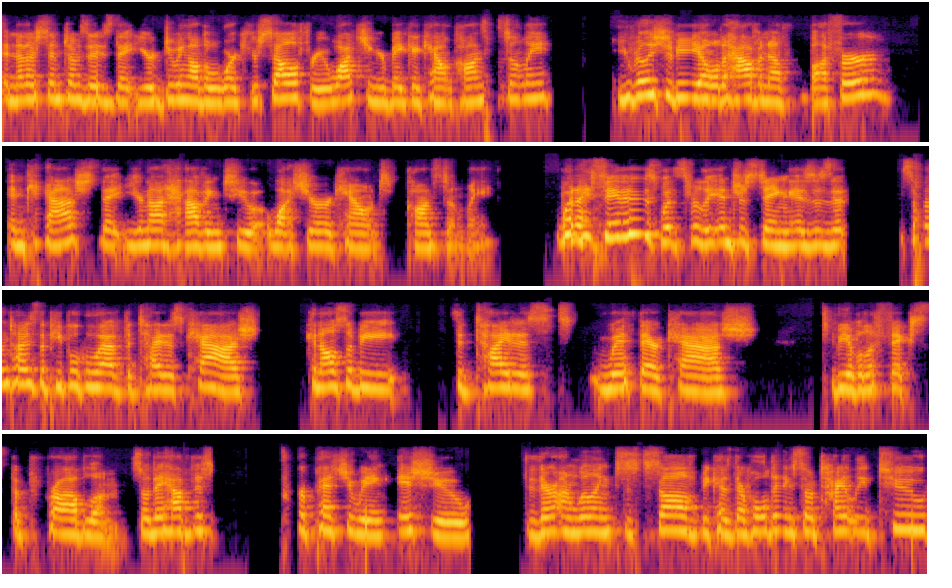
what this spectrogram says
Another symptoms is that you're doing all the work yourself or you're watching your bank account constantly. You really should be able to have enough buffer in cash that you're not having to watch your account constantly. When I say this, what's really interesting is, is that sometimes the people who have the tightest cash can also be the tightest with their cash to be able to fix the problem. So they have this perpetuating issue that they're unwilling to solve because they're holding so tightly to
